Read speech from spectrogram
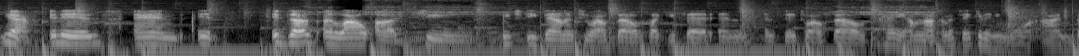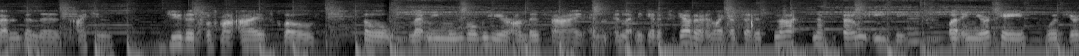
Yeah, it is. And it it does allow us to reach deep down into ourselves, like you said, and, and say to ourselves, hey, I'm not going to take it anymore. I'm better than this. I can do this with my eyes closed. So let me move over here on this side and, and let me get it together. And like I said, it's not necessarily easy, but in your case with your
